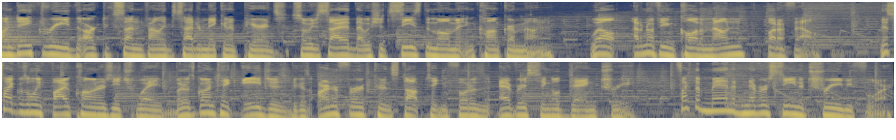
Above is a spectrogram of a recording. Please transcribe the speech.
On day three, the Arctic Sun finally decided to make an appearance, so we decided that we should seize the moment and conquer a mountain. Well, I don't know if you can call it a mountain, but a fell. This hike was only 5 kilometers each way, but it was going to take ages because Arnifer couldn't stop taking photos of every single dang tree. It's like the man had never seen a tree before.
